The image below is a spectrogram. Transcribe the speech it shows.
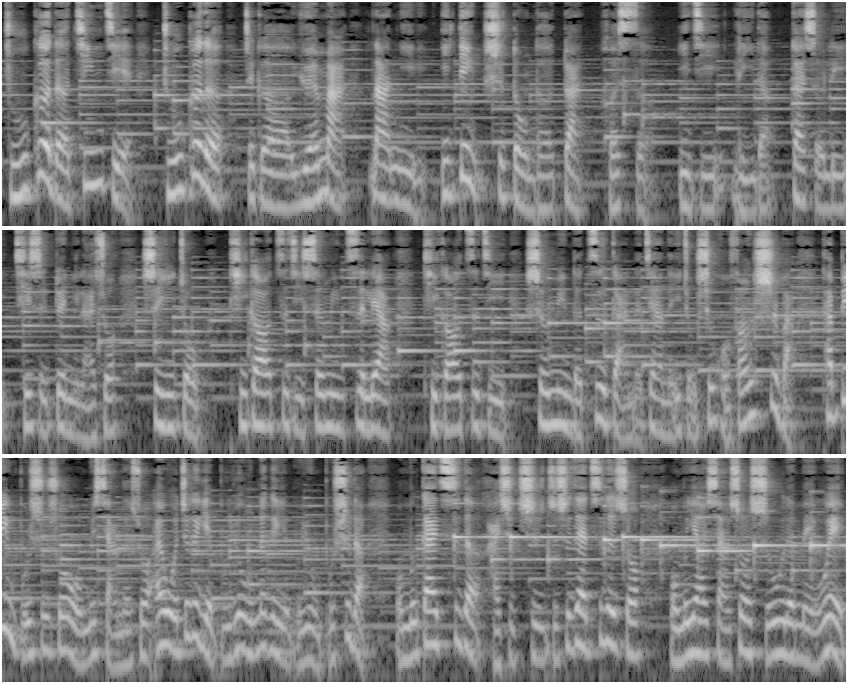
足够的精简，足够的这个圆满，那你一定是懂得断和舍。以及离的断舍离，其实对你来说是一种提高自己生命质量、提高自己生命的质感的这样的一种生活方式吧。它并不是说我们想的说，哎，我这个也不用，那个也不用，不是的。我们该吃的还是吃，只是在吃的时候，我们要享受食物的美味，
